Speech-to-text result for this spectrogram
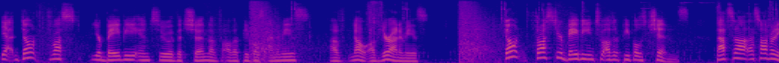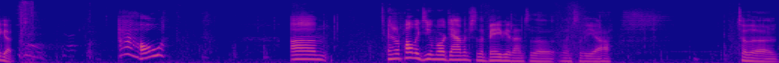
Yeah, don't thrust your baby into the chin of other people's enemies. Of, no, of your enemies. Don't thrust your baby into other people's chins. That's not that's not very good. Ow. Um, it'll probably do more damage to the baby than to the than to the uh to the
